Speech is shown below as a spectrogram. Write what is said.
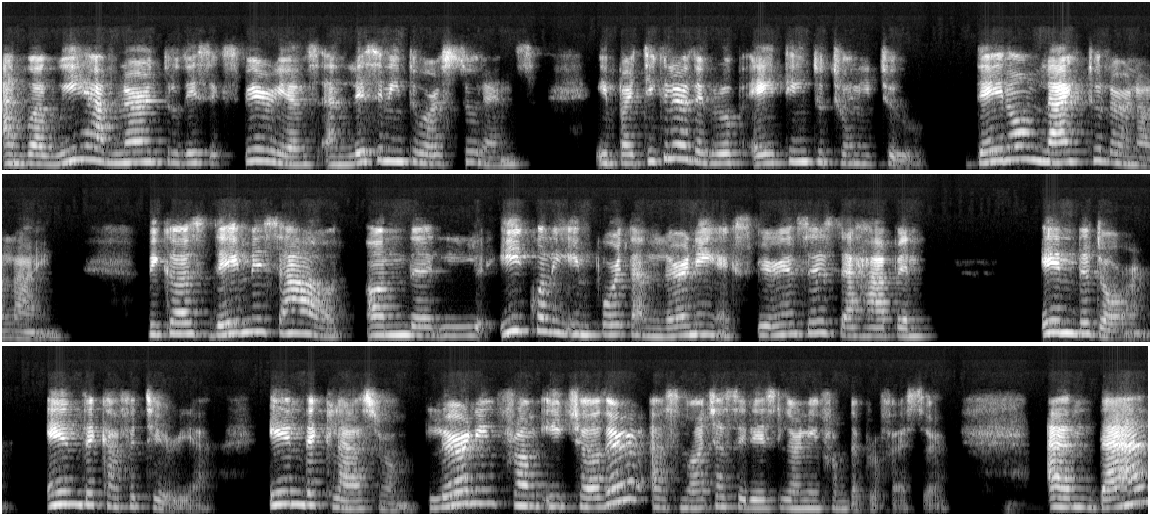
And what we have learned through this experience and listening to our students, in particular the group 18 to 22, they don't like to learn online because they miss out on the equally important learning experiences that happen in the dorm, in the cafeteria, in the classroom, learning from each other as much as it is learning from the professor. And that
